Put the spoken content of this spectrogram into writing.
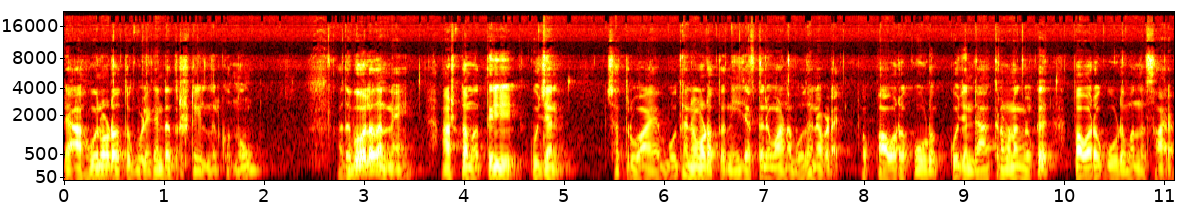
രാഹുവിനോടൊത്ത് ഗുളികന്റെ ദൃഷ്ടിയിൽ നിൽക്കുന്നു. അതുപോലെ തന്നെ അഷ്ടമത്തിൽ കുജൻ ശത്രുവായ ബുധനോടൊത്ത് നീചസ്ഥനുമാണ് ബുധൻ അവിടെ അപ്പോൾ പവർ കൂടും. കുജന്റെ ആക്രമണങ്ങൾക്ക് പവർ കൂടുമെന്ന് സാരം.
